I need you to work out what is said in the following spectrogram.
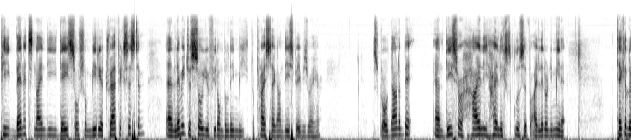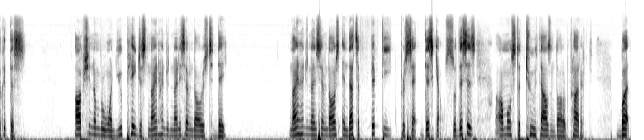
Pete Bennett's 90 day social media traffic system. And let me just show you, if you don't believe me, the price tag on these babies right here. Scroll down a bit, and these are highly, highly exclusive. I literally mean it. Take a look at this. Option number one, you pay just $997 today. $997, and that's a 50% discount. So this is almost a $2,000 product but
